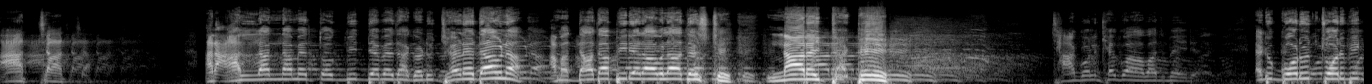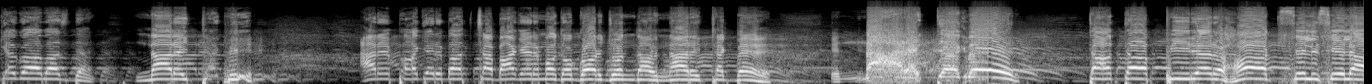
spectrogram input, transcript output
আচ্ছা আচ্ছা আর আল্লাহর নামে তকবির দেবে দেখো একটু ছেড়ে দাও না আমার দাদা পীরের আওলাদ এসছে নারে থাকবে ছাগল খেগো আওয়াজ বেরে একটু গরুর চর্বি খেগো আওয়াজ দেন? নারে থাকবে আরে বাঘের বাচ্চা, বাঘের মতো গর্জন দাও নারে থাকবে নারে থাকবে দাদা পীরের হক সিলসিলা।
